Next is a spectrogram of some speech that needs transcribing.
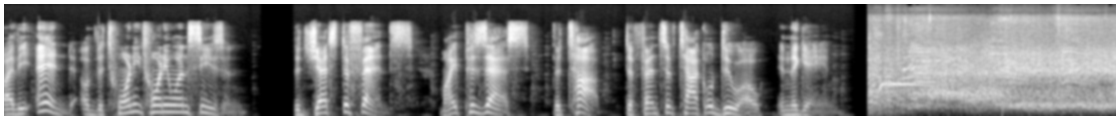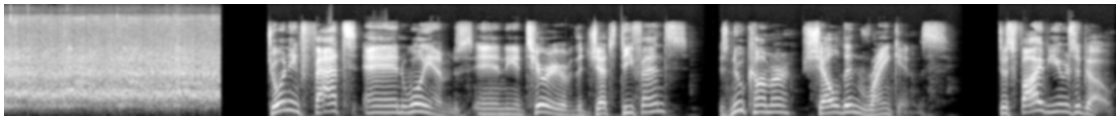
By the end of the 2021 season, the Jets' defense might possess the top defensive tackle duo in the game. Joining Fats and Williams in the interior of the Jets defense is newcomer Sheldon Rankins. Just five years ago,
